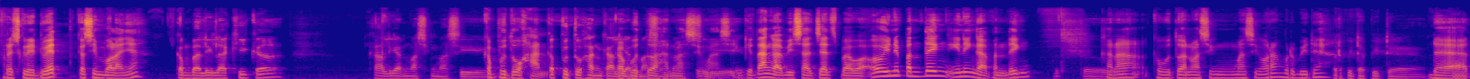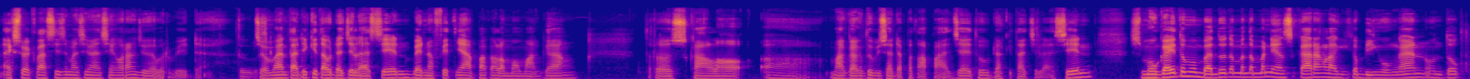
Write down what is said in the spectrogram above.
fresh graduate kesimpulannya Kembali lagi ke kalian masing-masing. kebutuhan. kebutuhan kalian kebutuhan masing-masing. Kita nggak bisa judge bahwa oh ini penting, ini nggak penting Betul. karena kebutuhan masing-masing orang berbeda berbeda-beda. dan ekspektasi masing-masing orang juga berbeda. Betul. Cuman tadi kita udah jelasin benefitnya apa kalau mau magang. Terus kalau eh, magang itu bisa dapat apa aja itu udah kita jelasin. Semoga itu membantu teman-teman yang sekarang lagi kebingungan untuk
